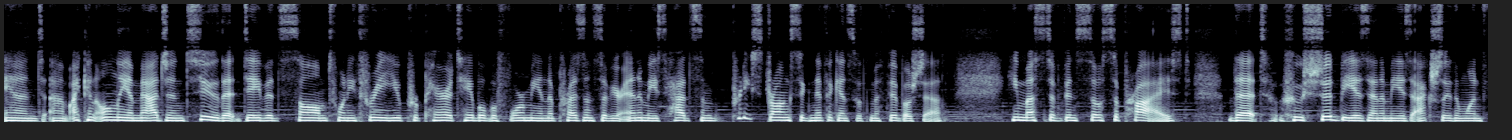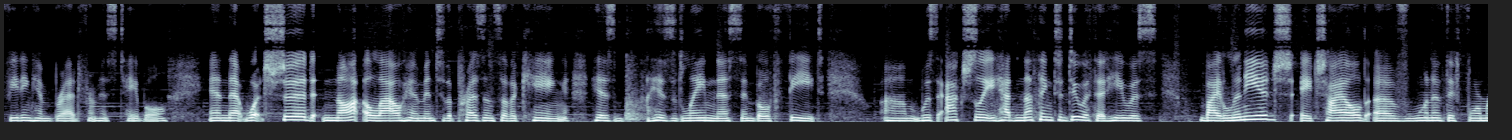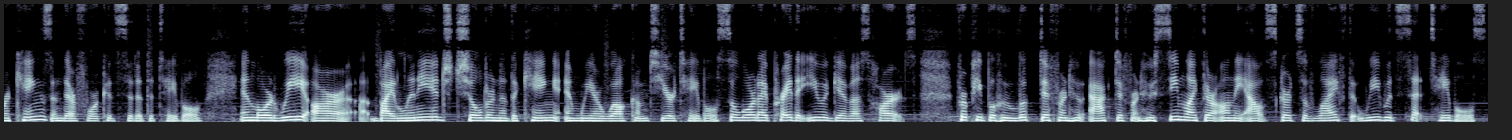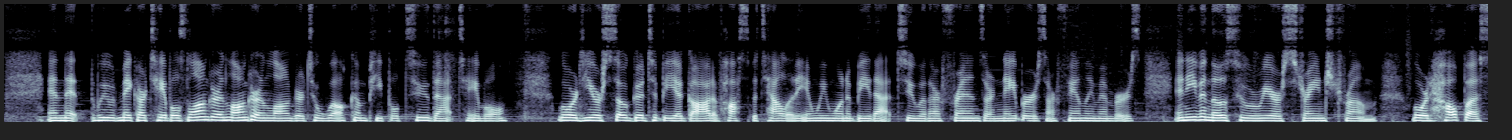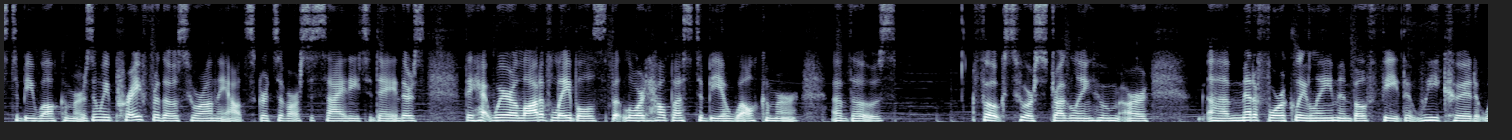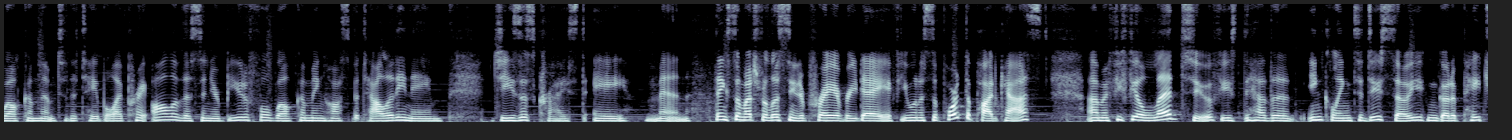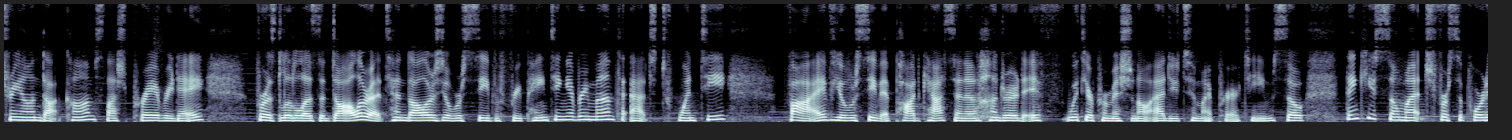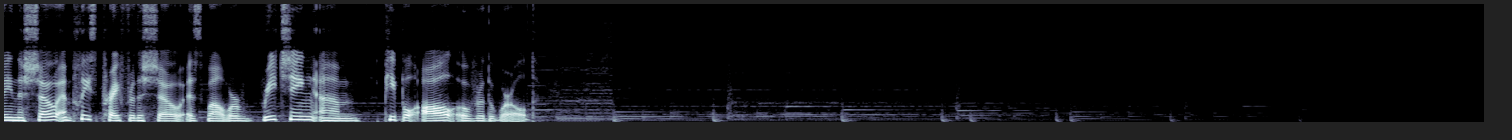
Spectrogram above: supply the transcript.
And um, I can only imagine, too, that David's Psalm 23, you prepare a table before me in the presence of your enemies, had some pretty strong significance with Mephibosheth. He must have been so surprised that who should be his enemy is actually the one feeding him bread from his table. And that what should not allow him into the presence of a king, his, his lameness in both feet, um, was actually had nothing to do with it. He was by lineage a child of one of the former kings and therefore could sit at the table. And Lord, we are uh, by lineage children of the king and we are welcome to your table. So, Lord, I pray that you would give us hearts for people who look different, who act different, who seem like they're on the outskirts of life, that we would set tables and that we would make our tables longer and longer and longer to welcome people to that table. Lord, you're so good to be a God of hospitality, and we want to be that too with our friends, our neighbors, our family members, and even those those who we are estranged from. Lord, help us to be welcomers. And we pray for those who are on the outskirts of our society today. There's, they ha- wear a lot of labels, but Lord, help us to be a welcomer of those. Folks who are struggling, who are uh, metaphorically lame in both feet, that we could welcome them to the table. I pray all of this in your beautiful, welcoming hospitality name, Jesus Christ. Amen. Thanks so much for listening to Pray Every Day. If you want to support the podcast, um, if you feel led to, if you have the inkling to do so, you can go to patreon.com slash pray every day. For as little as a dollar, at $10, you'll receive a free painting every month. At 20 five, you'll receive a podcast, and at 100, if with your permission, I'll add you to my prayer team. So thank you so much for supporting the show, and please pray for the show as well. We're reaching um, people all over the world.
